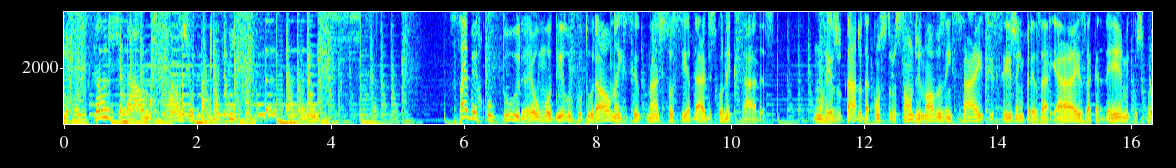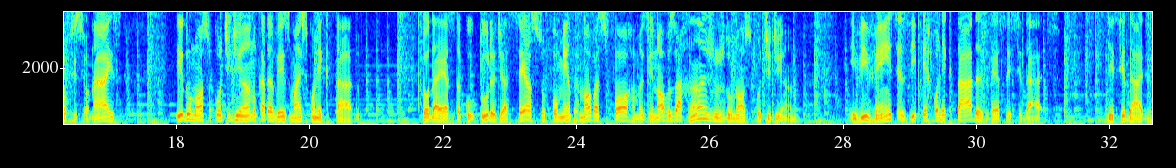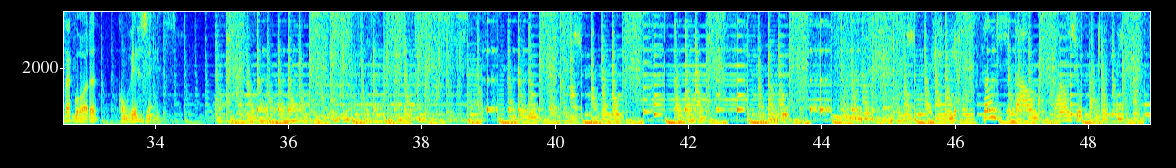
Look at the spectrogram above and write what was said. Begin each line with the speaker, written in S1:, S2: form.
S1: Revolução Digital Cláudio Patrocínio.
S2: Cybercultura é um modelo cultural nas, nas sociedades conectadas. Um resultado da construção de novos insights, seja empresariais, acadêmicos, profissionais e do nosso cotidiano cada vez mais conectado. Toda esta cultura de acesso fomenta novas formas e novos arranjos do nosso cotidiano e vivências hiperconectadas dessas cidades, de cidades agora convergentes.
S1: Revolução Digital Cláudio Patrocínio.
